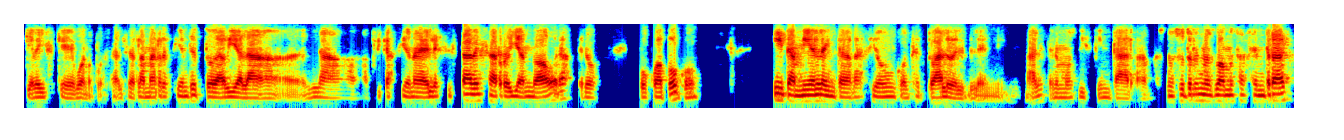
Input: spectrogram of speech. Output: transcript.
que veis que, bueno, pues al ser la más reciente, todavía la, aplicación a él se está desarrollando ahora, pero poco a poco. Y también la integración conceptual o el blending, ¿vale? Tenemos distintas ramas. Nosotros nos vamos a centrar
